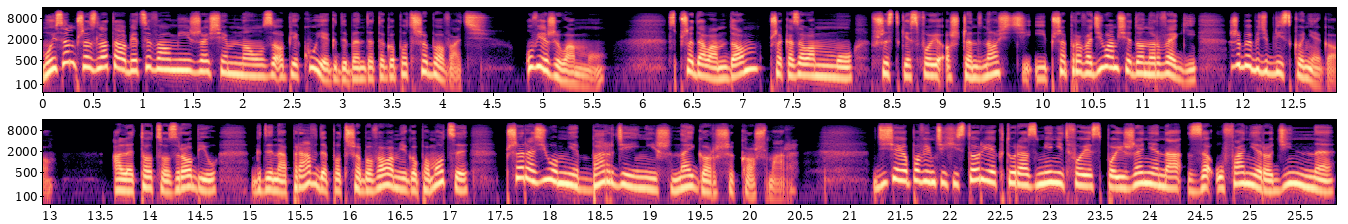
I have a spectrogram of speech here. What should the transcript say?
Mój syn przez lata obiecywał mi, że się mną zaopiekuje, gdy będę tego potrzebować. Uwierzyłam mu. Sprzedałam dom, przekazałam mu wszystkie swoje oszczędności i przeprowadziłam się do Norwegii, żeby być blisko niego. Ale to, co zrobił, gdy naprawdę potrzebowałam jego pomocy, przeraziło mnie bardziej niż najgorszy koszmar. Dzisiaj opowiem Ci historię, która zmieni Twoje spojrzenie na zaufanie rodzinne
